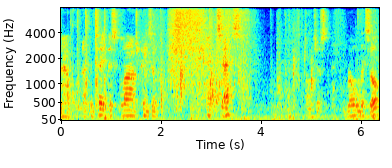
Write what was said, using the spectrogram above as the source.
Now I can take this large piece of excess, I'll just roll this up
